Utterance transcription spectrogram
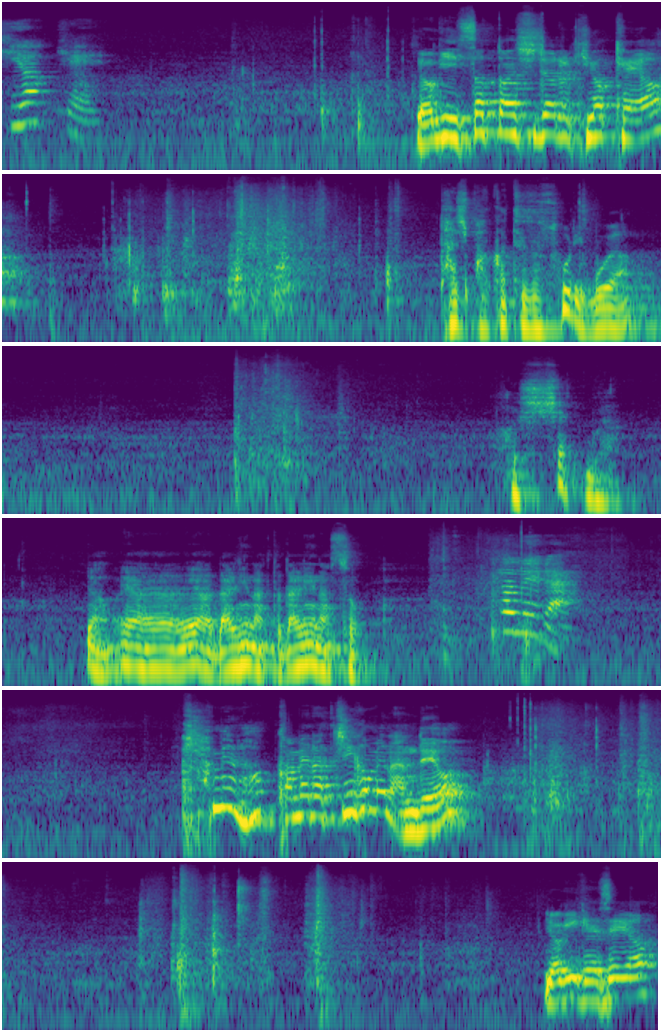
기억해. 여기 있었던 시절을 기억해요? 다시 바깥에서 소리 뭐야? 어, 쉣 뭐야? 야, 야, 야, 야, 난리 났다, 난리 났어. 카메라. 카메라? 카메라 찍으면 안 돼요? 여기 계세요?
